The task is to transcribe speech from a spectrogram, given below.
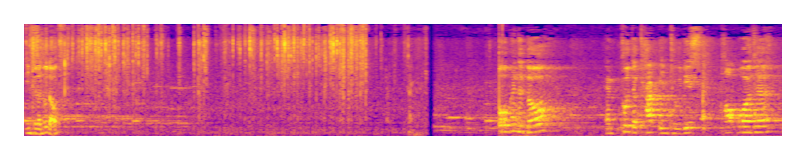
into the noodle, open the door and put the cup into this hot water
